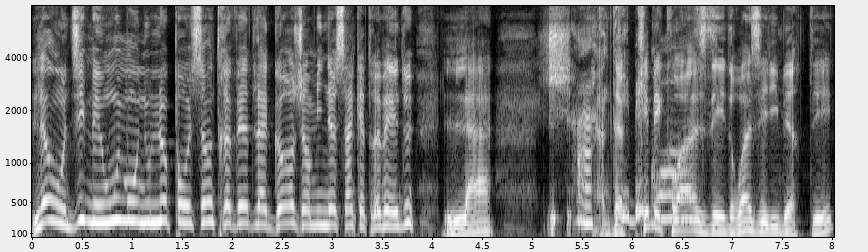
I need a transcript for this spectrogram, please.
là, on dit, mais oui, mais on nous l'a passé en travers de la gorge en 1982. La Charte de québécoise. québécoise des droits et libertés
